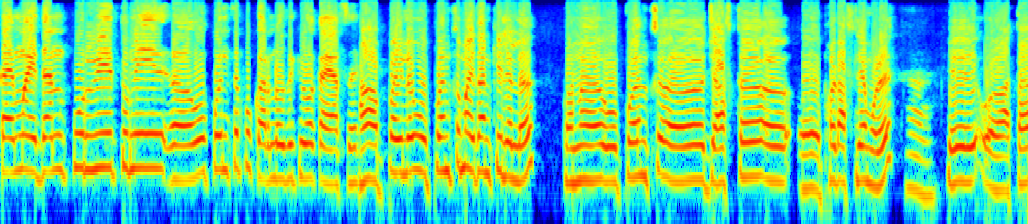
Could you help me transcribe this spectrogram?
काय मैदान पूर्वी तुम्ही ओपनचं पुकारलं होतं किंवा काय असं? हा पहिलं ओपनचं मैदान केलेलं. पण ओपनचं जास्त फड असल्यामुळे हा. अ, आता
